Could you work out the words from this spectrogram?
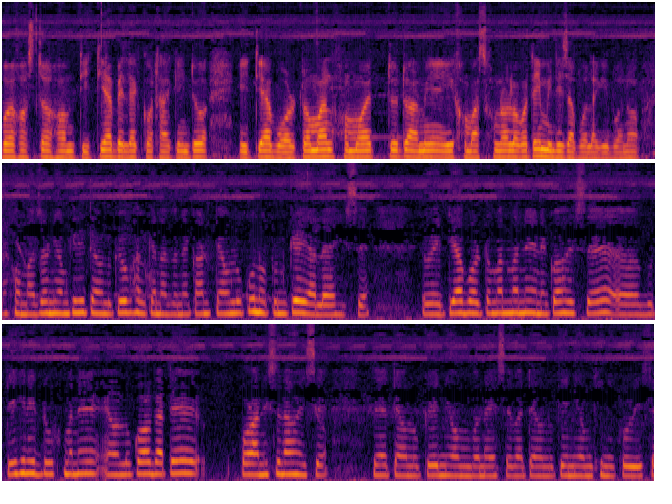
বয়সস্থ হ'ম তেতিয়া বেলেগ কথা। কিন্তু এতিয়া বৰ্তমান সময়ততো আমি এই সমাজখনৰ লগতেই মিলি যাব লাগিব ন? সমাজৰ নিয়মখিনি তেওঁলোকেও ভালকে নাজানে কাৰণ তেওঁলোকো নতুনকে ইয়ালৈ আহিছে। তো এতিয়া বৰ্তমান মানে এনেকুৱা হৈছে গোটেইখিনি দুখ মানে এওঁলোকৰ গাতে পৰা নিচিনা হৈছে যে তেওঁলোকে নিয়ম বনাইছে বা তেওঁলোকে নিয়মখিনি কৰিছে।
